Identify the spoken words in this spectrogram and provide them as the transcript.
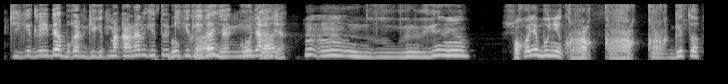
Gigit lidah bukan gigit makanan gitu, gigit Bukan, lidahnya, ngunyahnya. Mm-mm, gini. Pokoknya bunyi krok krok krok gitu.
